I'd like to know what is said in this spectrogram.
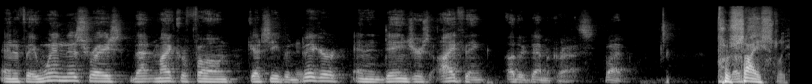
And if they win this race, that microphone gets even bigger and endangers, I think, other Democrats. But precisely.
